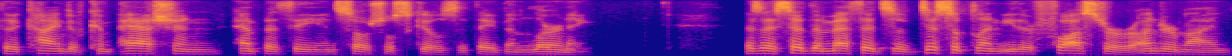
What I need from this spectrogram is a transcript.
the kind of compassion, empathy, and social skills that they've been learning. As I said, the methods of discipline either foster or undermine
